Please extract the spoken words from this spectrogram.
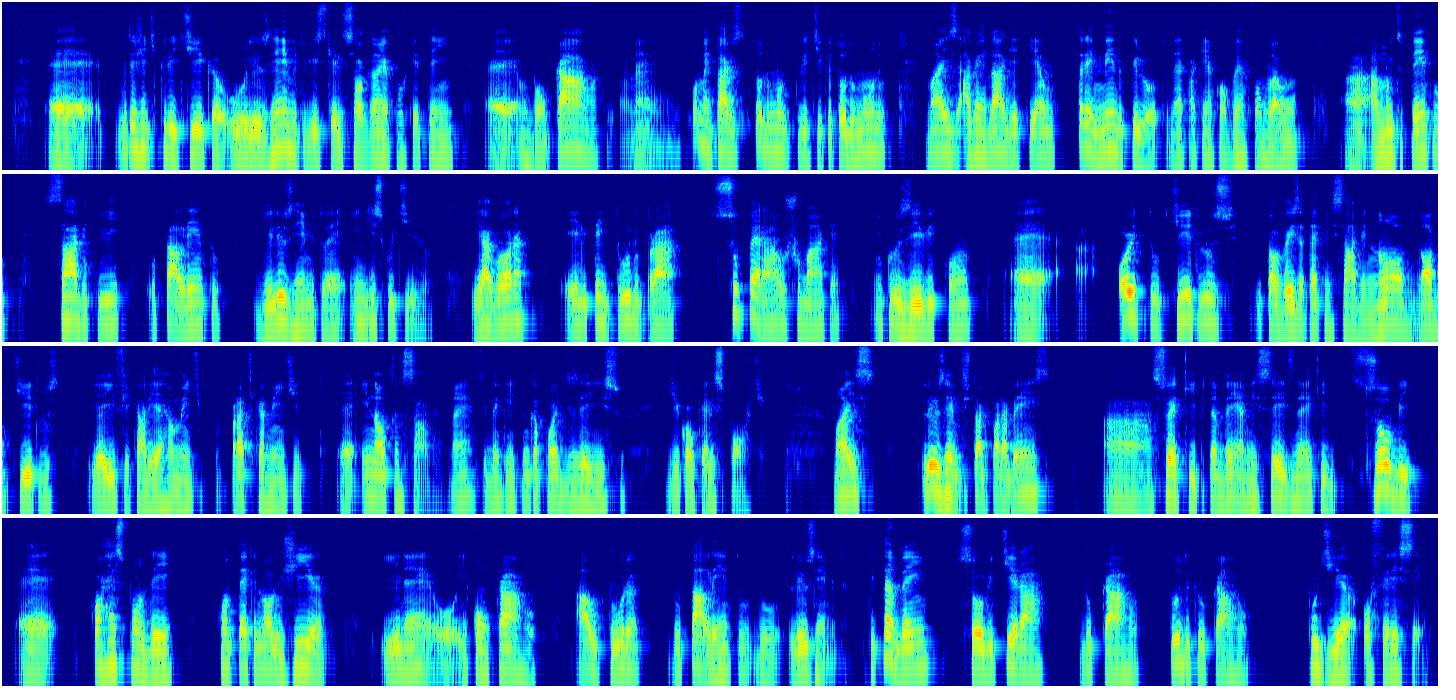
É, muita gente critica o Lewis Hamilton, diz que ele só ganha porque tem é, um bom carro. Né? Comentários, todo mundo critica todo mundo, mas a verdade é que é um tremendo piloto. Né? Para quem acompanha a Fórmula 1 há, há muito tempo, sabe que o talento de Lewis Hamilton é indiscutível. E agora ele tem tudo para superar o Schumacher, inclusive com é, oito títulos e talvez até, quem sabe, nove, nove títulos e aí ficaria realmente praticamente é, inalcançável, né? Se bem que a gente nunca pode dizer isso de qualquer esporte. Mas Lewis Hamilton está de parabéns, a sua equipe também, a Mercedes, né, que soube é, corresponder com tecnologia e, né, e com carro à altura do talento do Lewis Hamilton, que também soube tirar do carro tudo que o carro podia oferecer.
